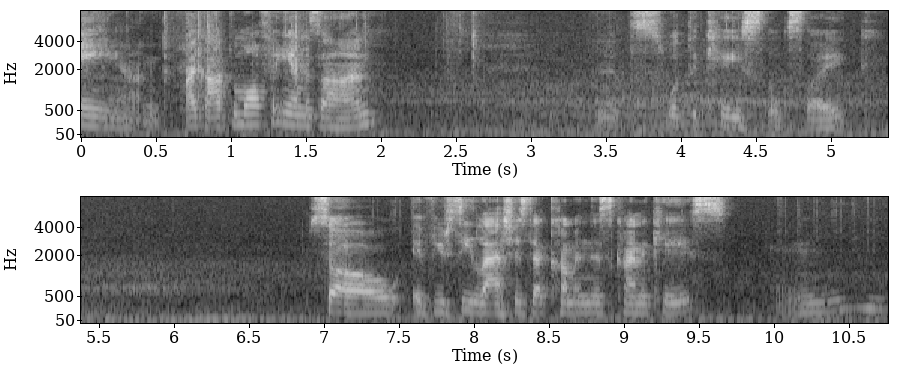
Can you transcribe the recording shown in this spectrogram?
And I got them off of Amazon. That's what the case looks like. So if you see lashes that come in this kind of case, mm,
